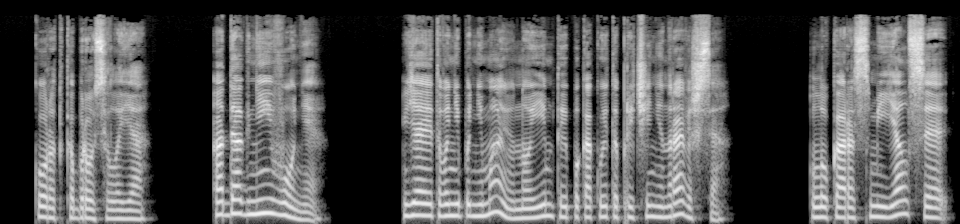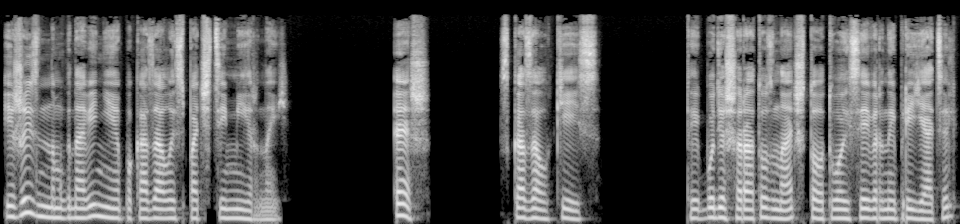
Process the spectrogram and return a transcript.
— коротко бросила я. «О Дагне и Воне. Я этого не понимаю, но им ты по какой-то причине нравишься». Лука рассмеялся, и жизнь на мгновение показалась почти мирной. «Эш», — сказал Кейс, — «ты будешь рад узнать, что твой северный приятель,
